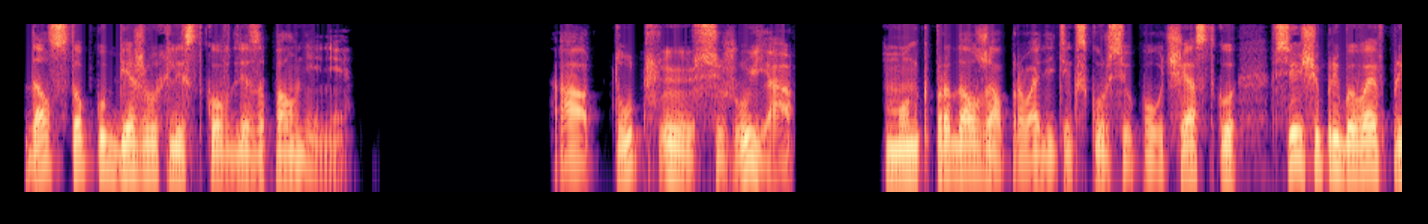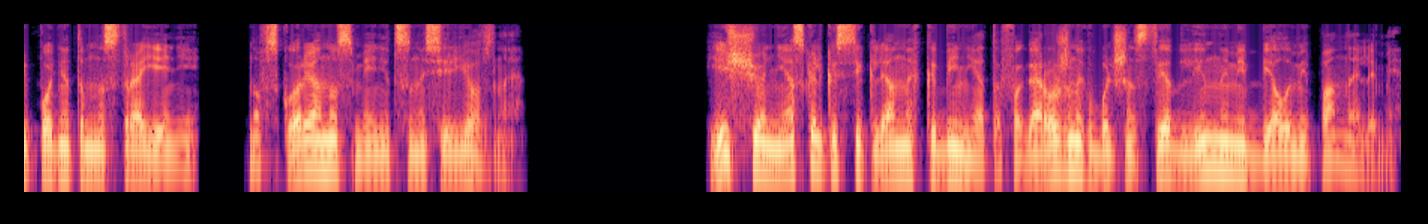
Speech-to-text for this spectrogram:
дал стопку бежевых листков для заполнения. «А тут э, сижу я». Мунк продолжал проводить экскурсию по участку, все еще пребывая в приподнятом настроении, но вскоре оно сменится на серьезное еще несколько стеклянных кабинетов, огороженных в большинстве длинными белыми панелями.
